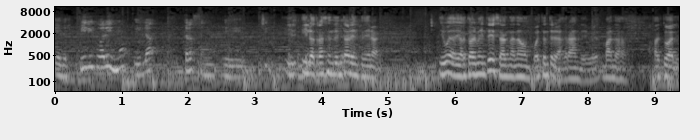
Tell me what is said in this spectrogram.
el espiritualismo y la eh, sí, Y, y lo trascendental en general. Y bueno, y actualmente se han ganado un puesto entre las grandes bandas actuales.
